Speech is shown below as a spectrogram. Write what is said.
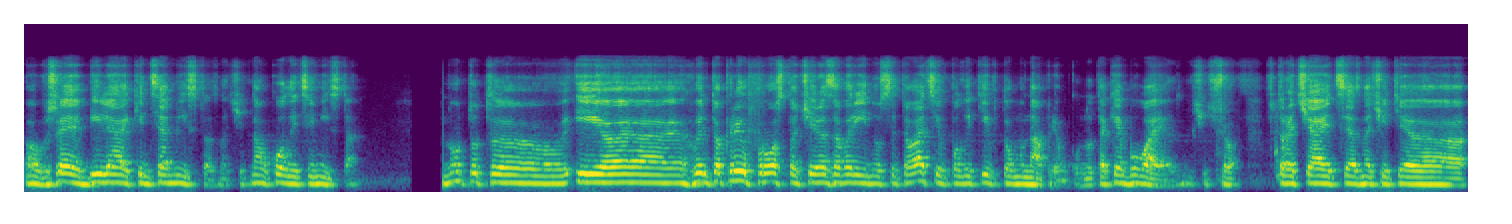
вже біля кінця міста, значить, на околиці міста. Ну тут е, і е, гвинтокрил просто через аварійну ситуацію полетів в тому напрямку. Ну таке буває, значить, що втрачається, значить, е,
